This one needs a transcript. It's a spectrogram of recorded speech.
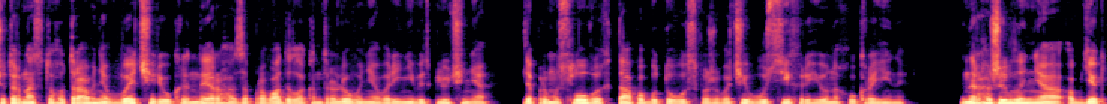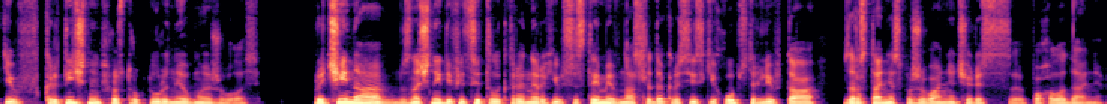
14 травня ввечері Укренерго запровадила контрольовані аварійні відключення для промислових та побутових споживачів в усіх регіонах України. Енергоживлення об'єктів критичної інфраструктури не обмежувалось. Причина значний дефіцит електроенергії в системі внаслідок російських обстрілів та зростання споживання через похолодання.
